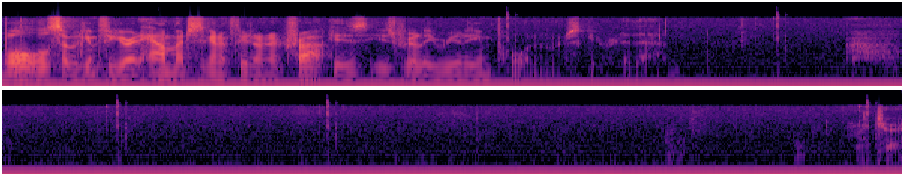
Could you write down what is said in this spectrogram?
walls so we can figure out how much is going to fit on a truck is, is really, really important. Just get rid of that. Okay.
